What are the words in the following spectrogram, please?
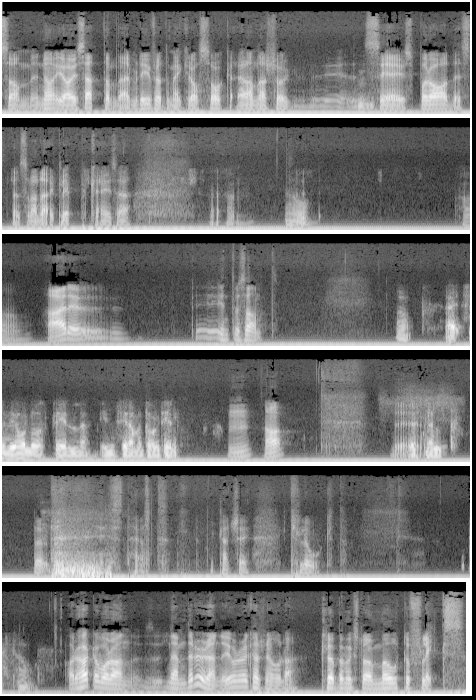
som... Nu har jag ju sett dem där, men det är ju för att de är crossåkare. Annars så eh, ser jag ju sporadiskt med sådana där klipp kan jag ju säga. Eh, Ja. Ja. Nej, det är, det är intressant. Nej, så vi håller oss till Instagram ett tag till. Mm, ja. Det är Det, snällt. det, det är snällt. Det kanske är klokt. Har du hört av våran... Nämnde du den? Det gjorde du kanske Ola? Klubben McStar Motoflix.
